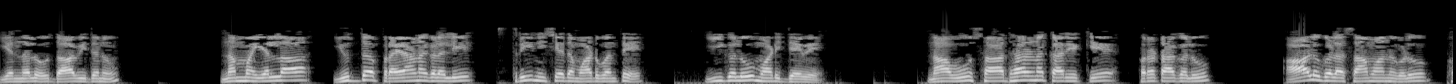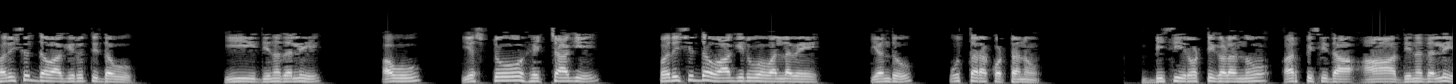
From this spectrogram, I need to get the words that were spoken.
ಎನ್ನಲು ದಾವಿದನು, ನಮ್ಮ ಎಲ್ಲಾ ಯುದ್ಧ ಪ್ರಯಾಣಗಳಲ್ಲಿ ಸ್ತ್ರೀ ನಿಷೇಧ ಮಾಡುವಂತೆ ಈಗಲೂ ಮಾಡಿದ್ದೇವೆ. ನಾವು ಸಾಧಾರಣ ಕಾರ್ಯಕ್ಕೆ ಹೊರಟಾಗಲೂ ಆಳುಗಳ ಸಾಮಾನುಗಳು ಪರಿಶುದ್ಧವಾಗಿರುತ್ತಿದ್ದವು. ಈ ದಿನದಲ್ಲಿ ಅವು ಎಷ್ಟೋ ಹೆಚ್ಚಾಗಿ ಪರಿಶುದ್ಧವಾಗಿರುವವಲ್ಲವೇ ಎಂದು ಉತ್ತರ ಕೊಟ್ಟನು. ಬಿಸಿ ರೊಟ್ಟಿಗಳನ್ನು ಅರ್ಪಿಸಿದ ಆ ದಿನದಲ್ಲಿ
